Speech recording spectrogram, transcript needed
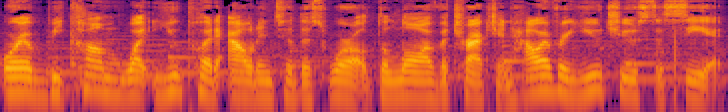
or it will become what you put out into this world, the law of attraction, however you choose to see it.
